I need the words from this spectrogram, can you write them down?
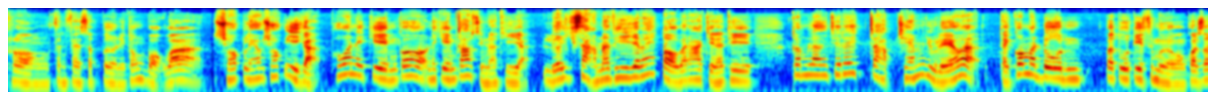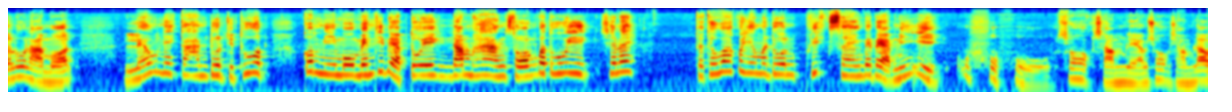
ครองแฟนๆสเปอร์นี่ต้องบอกว่าช็อกแล้วช็อกอีกอะ่ะ เพราะว่าในเกมก็ในเกม 90 นาทีอะ่ะเหลืออีก 3 นาทีใช่ไหมต่อเวลา 7 นาทีกำลังจะได้จับแชมป์อยู่แล้วอะ่ะแต่ก็มาโดนประตูตีเสมอของกอนซาโลลามอสแล้วในการดวลจุดโทษ ก็มีโมเมนต์ที่แบบตัวเองนำห่าง 2 ประตูอีกใช่ไหม แต่ถ้าว่าก็ยังมาโดนพลิกแซงไปแบบนี้อีก โอ้โห ชอกช้ำแล้วชอกช้ำเล่า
